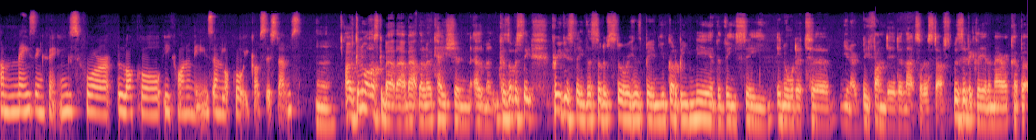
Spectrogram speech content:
amazing things for local economies and local ecosystems. Mm. I was going to ask about that, about the location element, because obviously previously the sort of story has been you've got to be near the VC in order to, you know, be funded and that sort of stuff, specifically in America, but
